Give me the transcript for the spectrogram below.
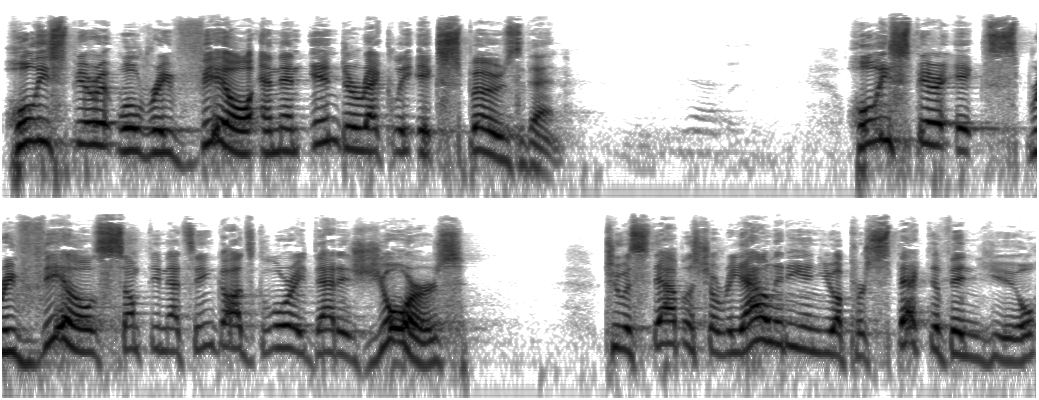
Holy Spirit will reveal and then indirectly expose then. Holy Spirit ex- reveals something that's in God's glory that is yours to establish a reality in you, a perspective in you,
